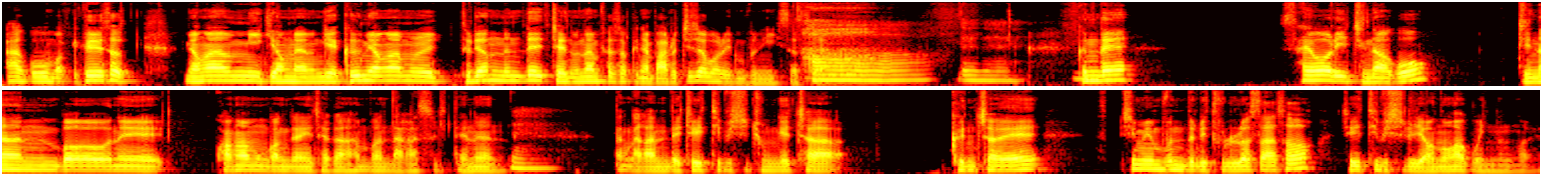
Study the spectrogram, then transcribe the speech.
하고 막 그래서 명함이 기억나는 게 그 명함을 드렸는데 제 눈앞에서 그냥 바로 찢어버린 분이 있었어요. 아, 네네. 근데 세월이 지나고 지난번에 광화문 광장에 제가 한번 나갔을 때는 네. 딱 나갔는데 JTBC 중계차 근처에 시민분들이 둘러싸서 JTBC를 연호하고 있는 거예요.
